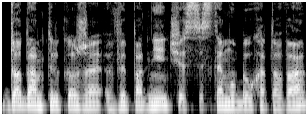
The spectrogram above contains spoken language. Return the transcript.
Dodam tylko, że wypadnięcie z systemu Bełchatowa,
